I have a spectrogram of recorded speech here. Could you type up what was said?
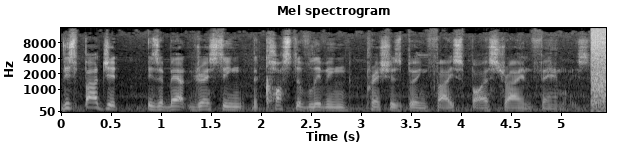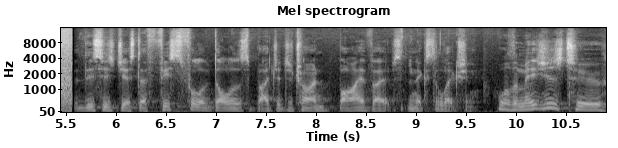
This budget is about addressing the cost of living pressures being faced by Australian families. This is just a fistful of dollars budget to try and buy votes at the next election. Well, the measures to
